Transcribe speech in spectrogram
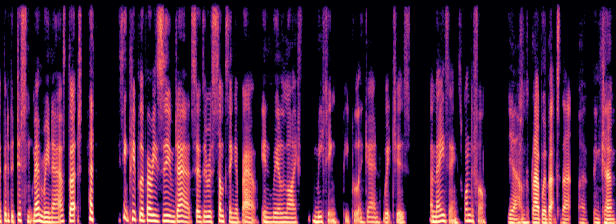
a bit of a distant memory now, but I think people are very zoomed out. So there is something about in real life meeting people again, which is amazing. It's wonderful. Yeah, I'm glad we're back to that. I think um,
